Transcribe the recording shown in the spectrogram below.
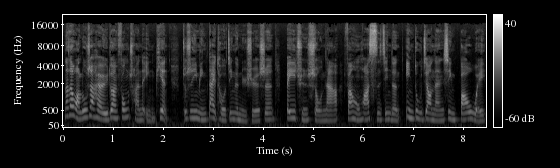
那在网络上还有一段疯传的影片，就是一名戴头巾的女学生被一群手拿番红花丝巾的印度教男性包围，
